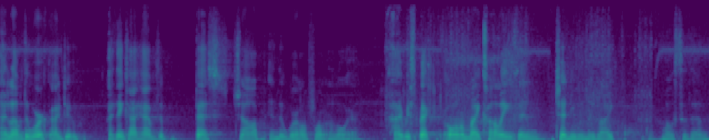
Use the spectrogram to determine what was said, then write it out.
I love the work I do. I think I have the best job in the world for a lawyer. I respect all of my colleagues and genuinely like most of them.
